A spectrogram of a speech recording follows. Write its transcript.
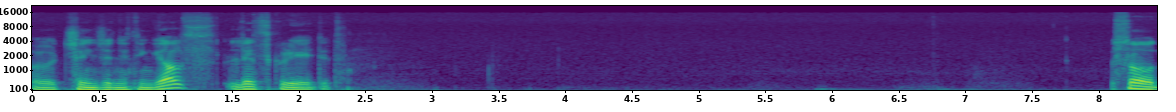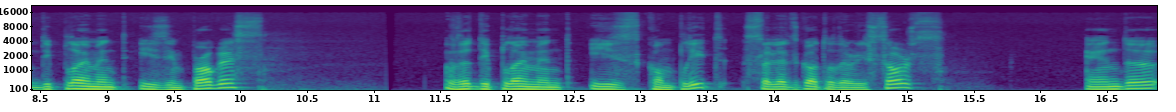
uh, change anything else. Let's create it so deployment is in progress. The deployment is complete so let's go to the resource. And uh,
